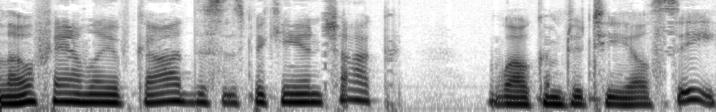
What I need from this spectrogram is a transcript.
Hello, family of God. This is Vicky and Chuck. Welcome to TLC.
